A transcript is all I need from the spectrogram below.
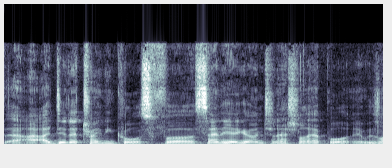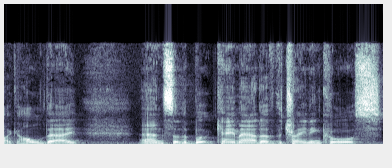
uh, I did a training course for San Diego International Airport. It was like a whole day. And so the book came out of the training course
